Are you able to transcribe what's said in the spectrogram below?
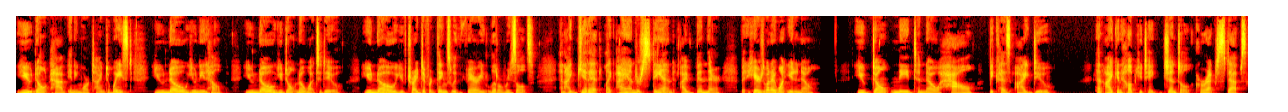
You don't have any more time to waste. You know you need help. You know you don't know what to do. You know you've tried different things with very little results. And I get it. Like I understand. I've been there. But here's what I want you to know. You don't need to know how because I do and I can help you take gentle, correct steps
